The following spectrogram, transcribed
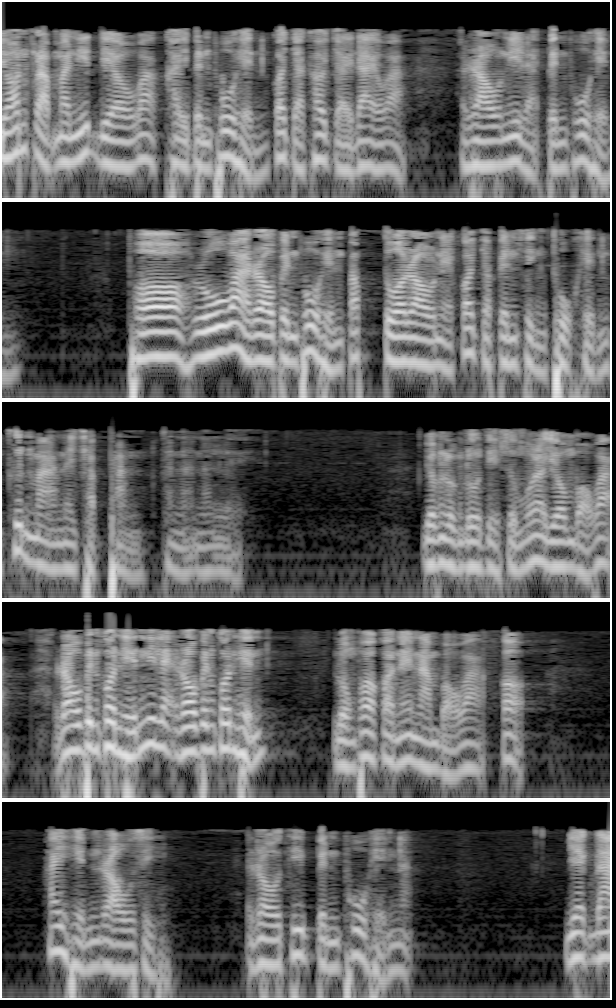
ย้อนกลับมานิดเดียวว่าใครเป็นผู้เห็นก็จะเข้าใจได้ว่า เรานี่แหละเป็นผู้เห็น พอรู้ว่าเราเป็นผู้เห็นปั๊บตัวเราเนี่ย ก็จะเป็นสิ่งถูกเห็นขึ้นมาในฉับพลันขณะนั้นเลยโยมลองดูดิสมมติว่าโยมบอกว่า เราเป็นคนเห็นนี่แหละ เราเป็นคนเห็น หลวงพ่อก็แนะนำบอกว่าก็ให้เห็นเราสิ เราที่เป็นผู้เห็นน่ะ แยกได้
